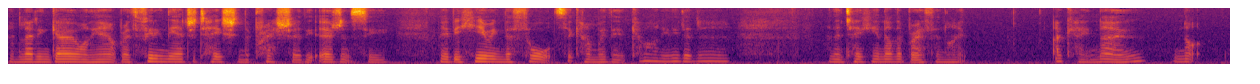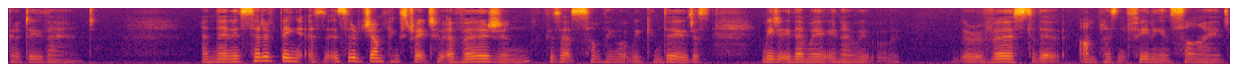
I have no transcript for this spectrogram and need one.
and letting go on the out breath, feeling the agitation, the pressure, the urgency, maybe hearing the thoughts that come with it. Come on, you need to. And then taking another breath and like, okay, no, not going to do that. And then instead of being instead of jumping straight to aversion, because that's something that we can do, just immediately then we you know we, we reverse to the unpleasant feeling inside.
